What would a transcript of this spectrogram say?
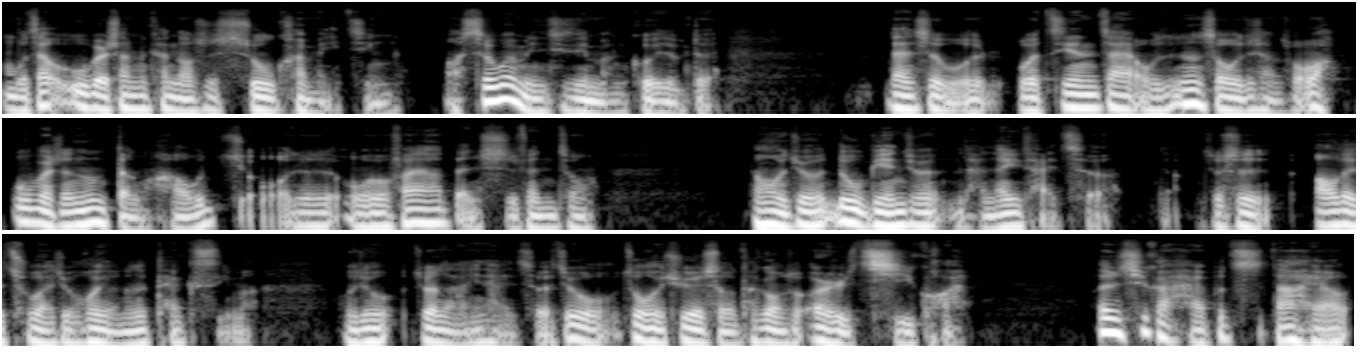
我在 Uber 上面看到是十五块美金啊，十五块美金其实也蛮贵，对不对？但是我我之前在我那时候我就想说哇，Uber 真的等好久，就是我发现要等十分钟，然后我就路边就拦了一台车，就是凹的出来就会有那个 taxi 嘛，我就就拦一台车，就坐回去的时候，他跟我说二十七块，二十七块还不止，他还要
